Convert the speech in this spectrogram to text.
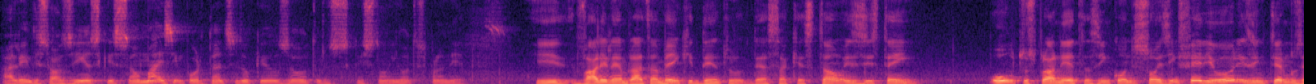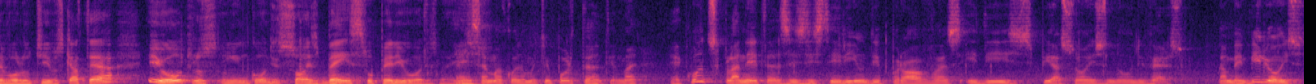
além de sozinhas, que são mais importantes do que os outros que estão em outros planetas. E vale lembrar também que dentro dessa questão existem outros planetas em condições inferiores em termos evolutivos que a Terra e outros em condições bem superiores. Não é isso? É, isso é uma coisa muito importante. Mas é, quantos planetas existiriam de provas e de expiações no universo? Também bilhões.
